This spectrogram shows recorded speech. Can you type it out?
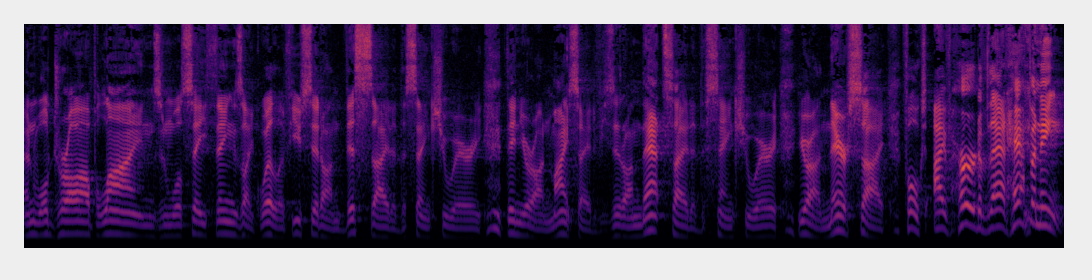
And we'll draw up lines and we'll say things like, well, if you sit on this side of the sanctuary, then you're on my side. If you sit on that side of the sanctuary, you're on their side. Folks, I've heard of that happening.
